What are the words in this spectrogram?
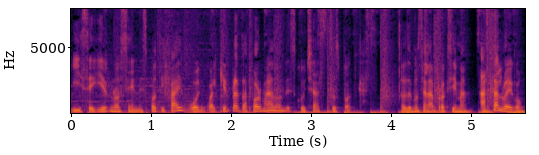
y seguirnos en Spotify o en cualquier plataforma donde escuchas tus podcasts. Nos vemos en la próxima. Hasta luego.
